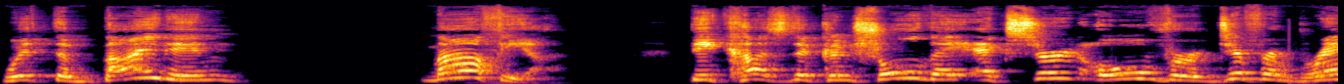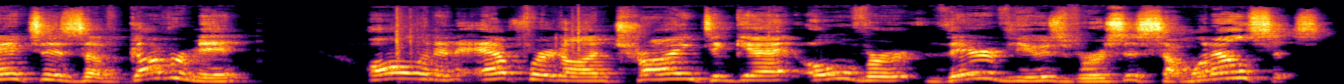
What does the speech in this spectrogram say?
with the Biden mafia because the control they exert over different branches of government all in an effort on trying to get over their views versus someone else's,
